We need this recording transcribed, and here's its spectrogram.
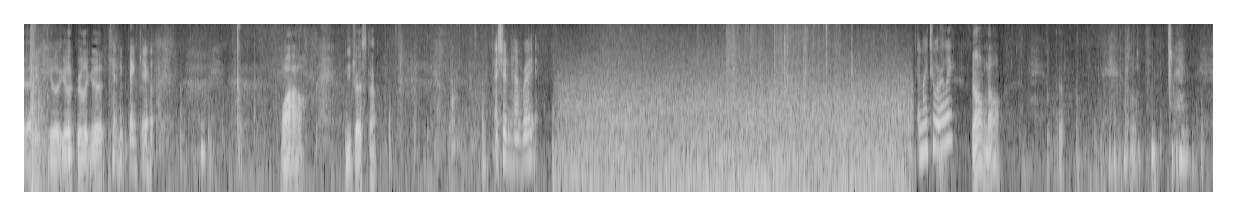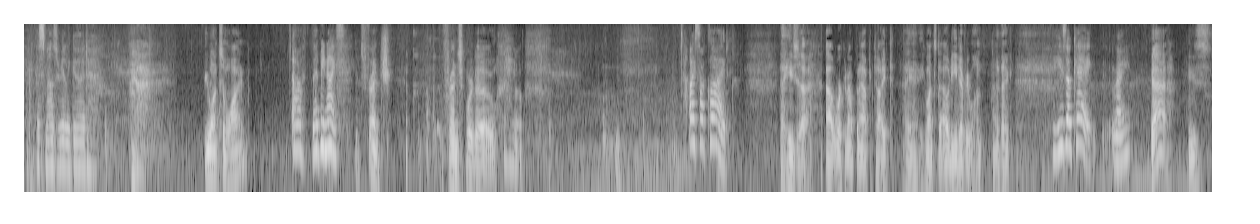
okay. You look, you look really good. Thank you. Wow. You dressed up? I shouldn't have, right? Am I too early? No, no. It smells really good. You want some wine? Oh, that'd be nice. It's French. French Bordeaux. Oh, I saw Clyde. Uh, he's uh, out working up an appetite. He, he wants to out eat everyone, I think. He's okay, right? Yeah, he's.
